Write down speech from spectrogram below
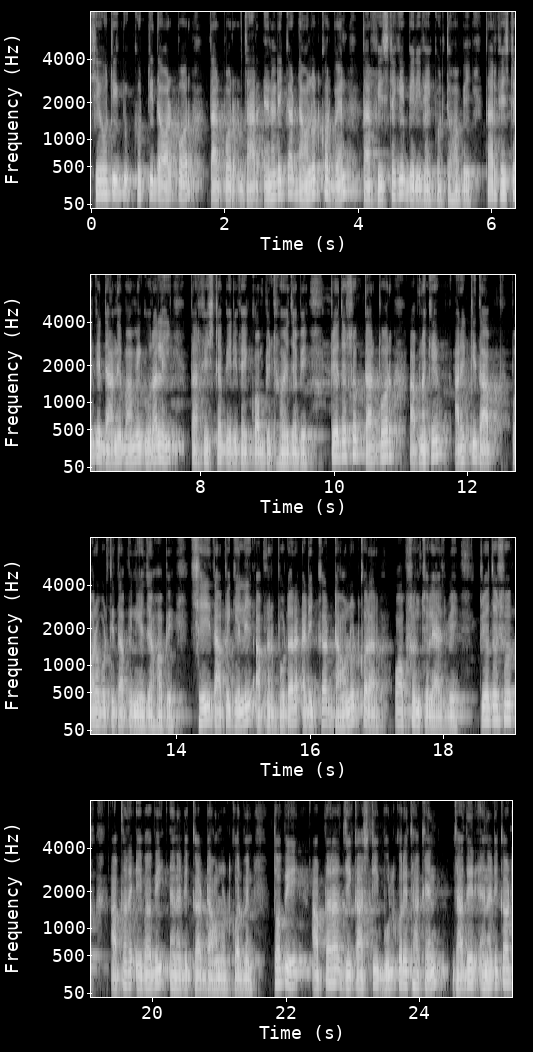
সেই ওটিপি কোডটি দেওয়ার পর, তারপর যার এনআরডি কার্ড ডাউনলোড করবেন, তার ফিসটাকে ভেরিফাই করতে হবে। তার ফিসটাকে ডানে বামে ঘোরালেই তার ফিসটা ভেরিফাই কমপ্লিট হয়ে যাবে। প্রিয় দর্শক, তারপর আপনাকে আরেকটি ধাপ, পরবর্তী ধাপে নিয়ে যাওয়া হবে। সেই ধাপে গেলেই আপনার ভোটার আইডি কার্ড ডাউনলোড করার অপশন চলে আসবে। প্রিয় দর্শক, আপনারা এভাবেই এনআইডি কার্ড ডাউনলোড করবেন। তবে আপনারা যে কাজটি ভুল করে থাকেন, যাদের এনআইডি কার্ড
